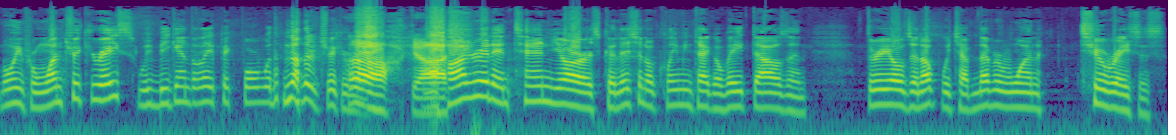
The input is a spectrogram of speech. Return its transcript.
Moving from one tricky race, we begin the late pick four with another tricky race. Oh, gosh. 110 yards, conditional claiming tag of 8,000. Three olds and up, which have never won two races.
